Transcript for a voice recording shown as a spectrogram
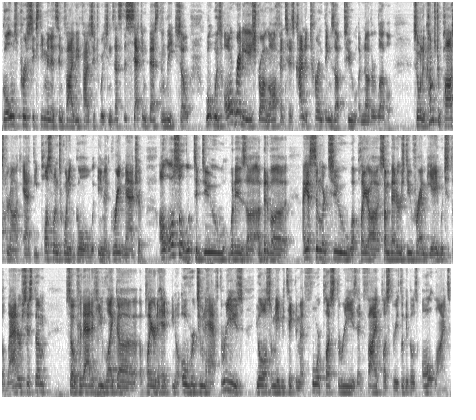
goals per 60 minutes in 5v5 situations. That's the second best in the league. So, what was already a strong offense has kind of turned things up to another level. So, when it comes to Pastrnak at the plus 120 goal in a great matchup, I'll also look to do what is a, a bit of a, I guess, similar to what player uh, some betters do for NBA, which is the ladder system. So for that, if you like a, a, player to hit, you know, over two and a half threes, you'll also maybe take them at four plus threes and five plus threes. Look at those alt lines.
